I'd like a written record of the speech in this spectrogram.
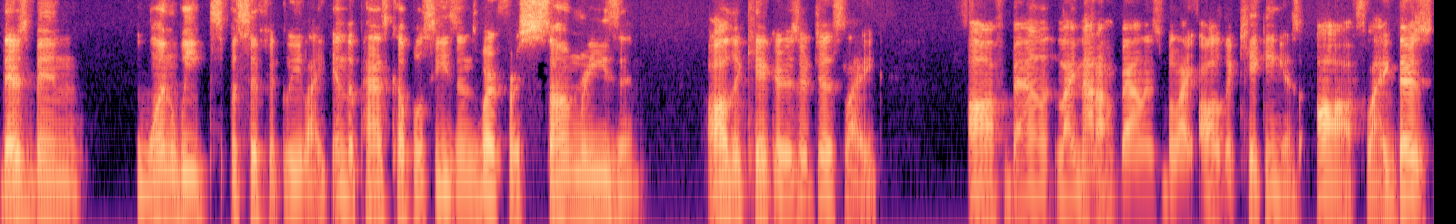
there's been one week specifically, like in the past couple seasons, where for some reason all the kickers are just like off balance, like not off balance, but like all the kicking is off. Like there's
